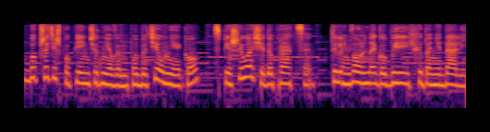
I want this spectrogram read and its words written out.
bo przecież po pięciodniowym pobycie u niego spieszyła się do pracy. Tyle wolnego by jej chyba nie dali.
